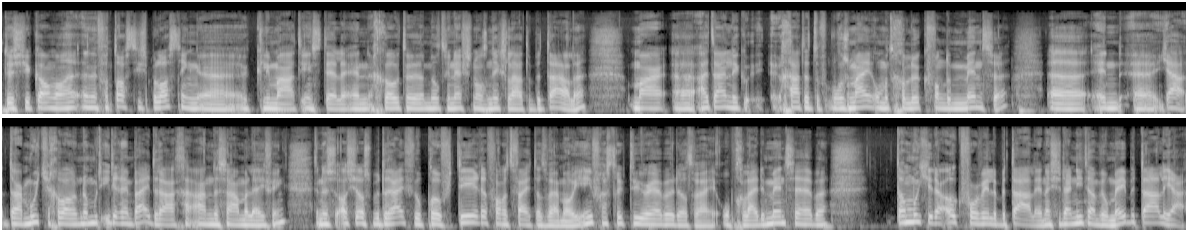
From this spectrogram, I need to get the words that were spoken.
Dus je kan wel een fantastisch belastingklimaat instellen en grote multinationals niks laten betalen. Maar uh, uiteindelijk gaat het volgens mij om het geluk van de mensen. Uh, en uh, ja, daar moet je gewoon, dan moet iedereen bijdragen aan de samenleving. En dus als je als bedrijf wil profiteren van het feit dat wij mooie infrastructuur hebben, dat wij opgeleid de mensen hebben dan moet je daar ook voor willen betalen. En als je daar niet aan wil meebetalen, ja,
